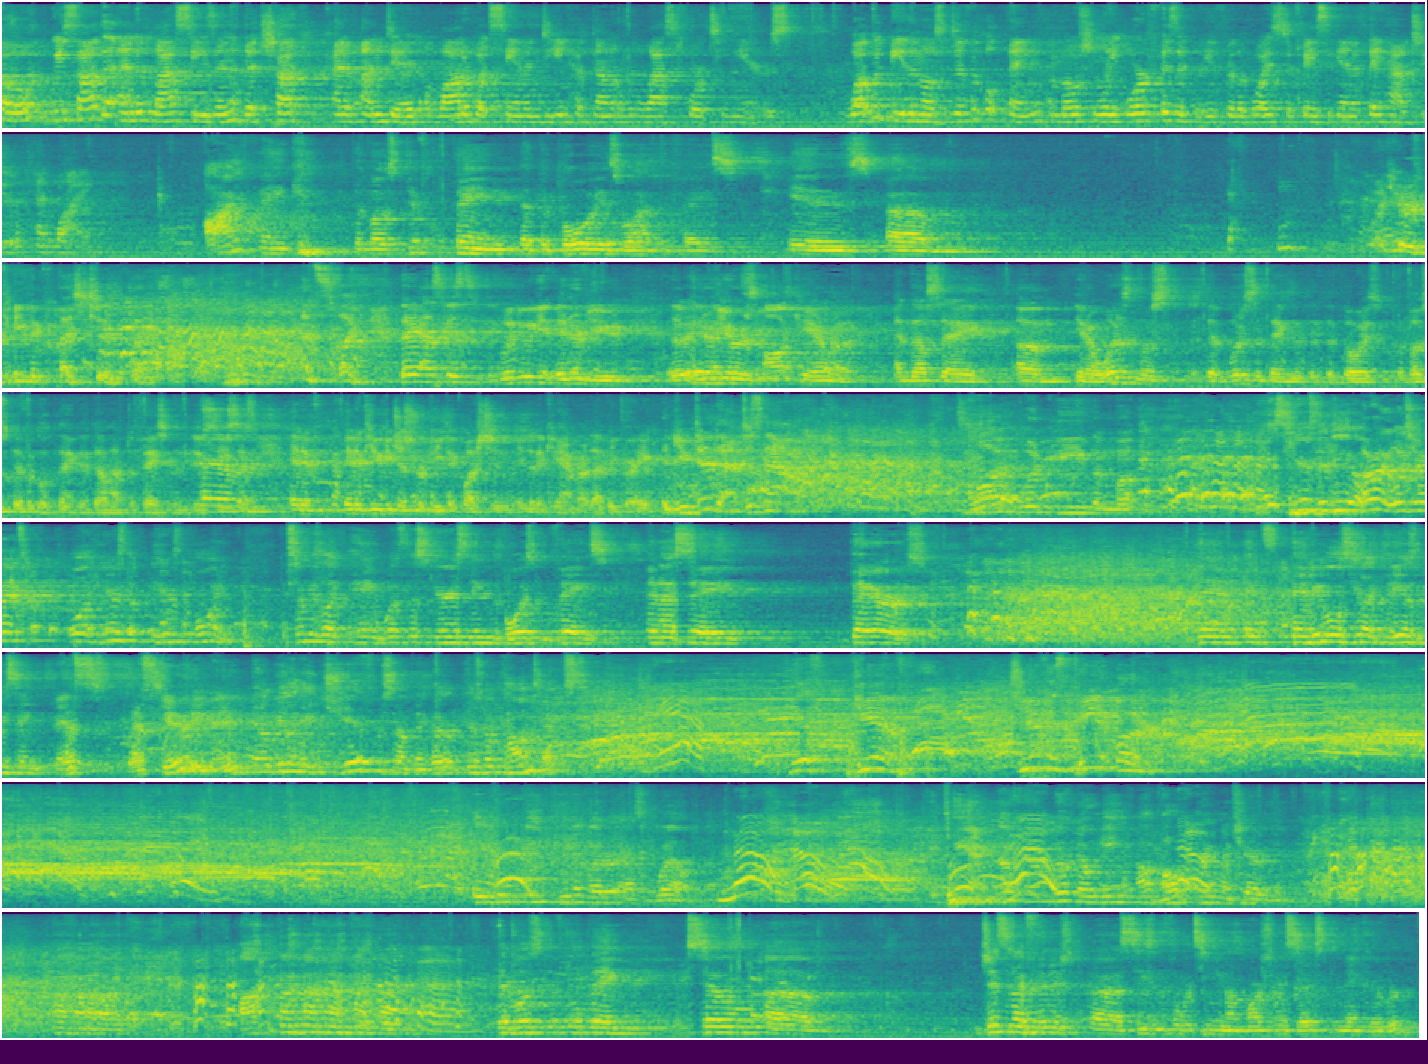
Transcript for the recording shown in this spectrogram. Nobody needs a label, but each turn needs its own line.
So, we saw at the end of last season that Chuck kind of undid a lot of what Sam and Dean have done over the last 14 years. What would be the most difficult thing, emotionally or physically, for the boys to face again if they had to, and why?
I think the most difficult thing that the boys will have to face is um,
Why'd you repeat the question? it's like they ask us when do we get interviewed. The interviewers off camera, and they'll say, um, you know, what is the most, the, what is the thing that the, the boys, the most difficult thing that they'll have to face in the new season? And if, and if you could just repeat the question into the camera, that'd be great. And you did that just now. What would be the most?
here's, here's the deal.
All right, what's your answer?
Well, here's the here's the point. If somebody's like, "Hey, what's the scariest thing the boys can face?" and I say, "Bears," then it's then people will see like videos of me saying
That's that's scary, man.
and it'll be like a GIF or something. There- There's no context. GIF.
Jim. Jif is peanut butter.
It could be peanut butter as well.
No, no.
It can. No, no, no, no, me. I'll, I'll
No.
break my chair again. the most difficult thing. So, um, Jensen and I finished uh, season 14 on March 26th in Vancouver.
